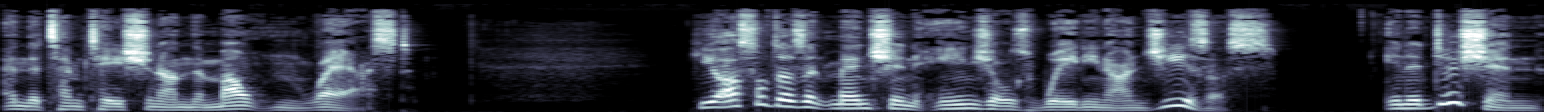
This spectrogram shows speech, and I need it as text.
and the temptation on the mountain last. He also doesn't mention angels waiting on Jesus. In addition,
